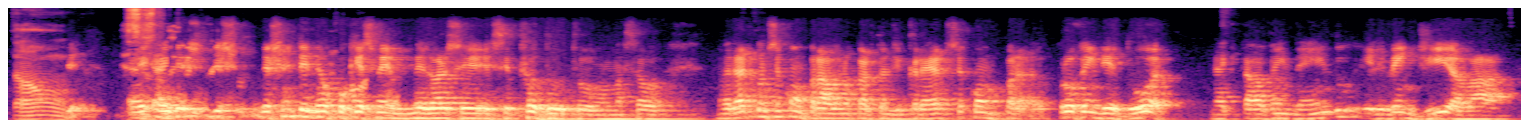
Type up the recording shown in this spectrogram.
Então, aí, aí deixa, deixa, deixa, eu entender um pouquinho melhor esse, esse produto, Marcelo. Na verdade, quando você comprava no cartão de crédito, você compra para o vendedor né, que estava vendendo, ele vendia lá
